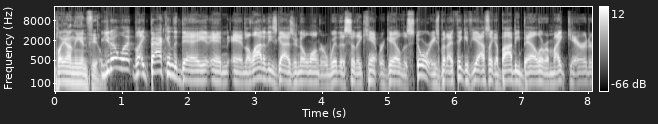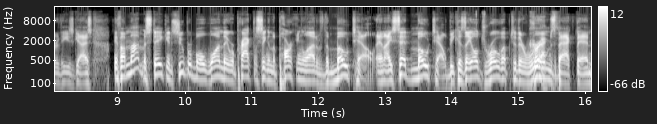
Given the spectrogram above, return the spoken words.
play on the infield. You know what? Like back in the day, and and a lot of these guys are no longer with us, so they can't regale the stories. But I think if you ask like a Bobby Bell or a Mike Garrett or these guys, if I'm not mistaken, Super Bowl one, they were practicing in the parking lot of the motel, and I said motel because they all drove up to their Correct. rooms back then.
